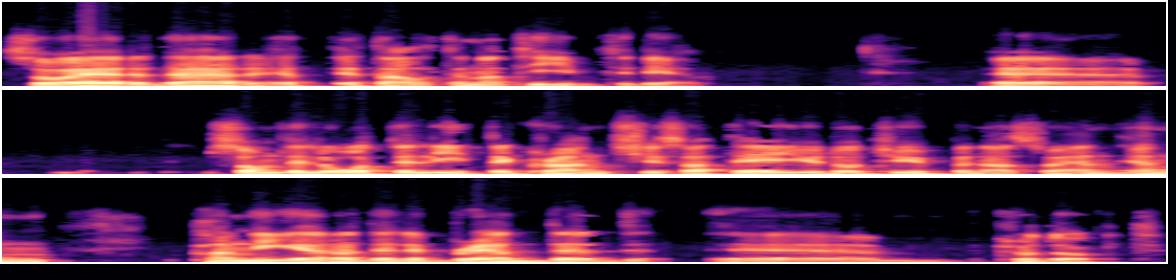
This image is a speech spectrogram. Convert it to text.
så är det där ett, ett alternativ till det. Eh, som det låter lite crunchy, så att det är ju då typen alltså en, en panerad eller breaded eh, produkt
